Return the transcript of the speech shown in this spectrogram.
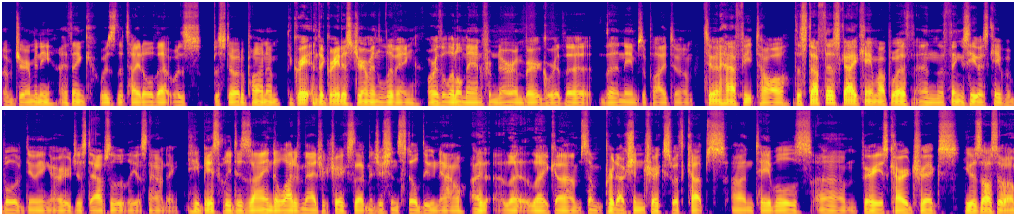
of Germany. I think was the title that was bestowed upon him. The great the greatest German living, or the little man from Nuremberg, were the the names applied to him. Two and a half feet tall. The stuff this guy came up with and the things he was capable of doing are just absolutely astounding. He basically designed a lot of magic tricks that magicians still do now. I like. Um, some production tricks with cups on tables, um, various card tricks. He was also a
